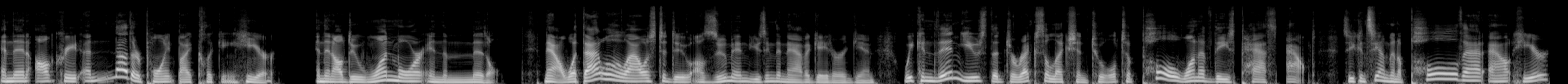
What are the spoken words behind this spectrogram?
and then I'll create another point by clicking here. And then I'll do one more in the middle. Now, what that will allow us to do, I'll zoom in using the navigator again. We can then use the direct selection tool to pull one of these paths out. So you can see I'm going to pull that out here.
